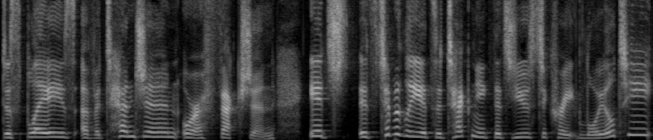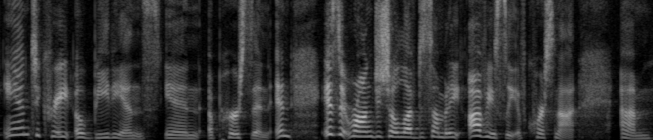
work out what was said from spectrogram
displays of attention or affection. It's it's typically it's a technique that's used to create loyalty and to create obedience in a person. And is it wrong to show love to somebody? Obviously, of course not. Um,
